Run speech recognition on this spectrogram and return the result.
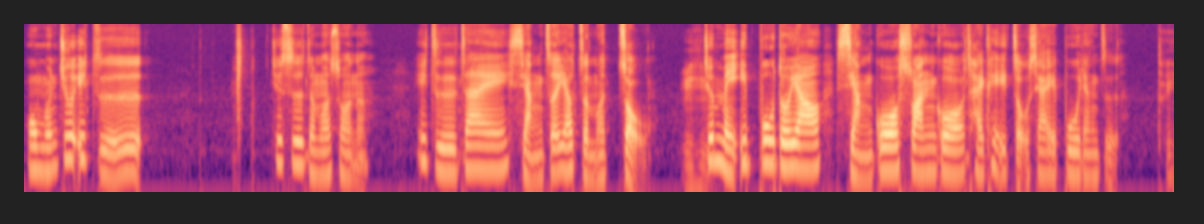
我们就一直就是怎么说呢？一直在想着要怎么走，就每一步都要想过、算过，才可以走下一步这样子。对，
